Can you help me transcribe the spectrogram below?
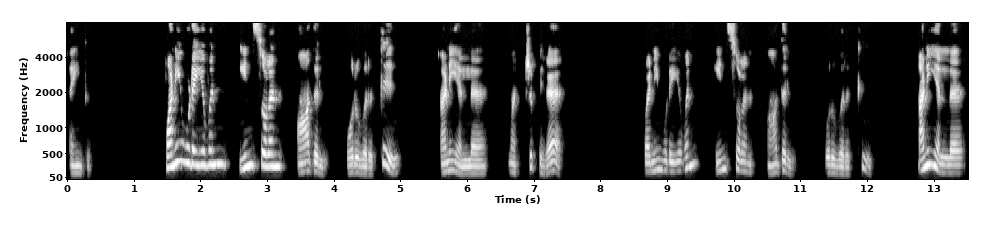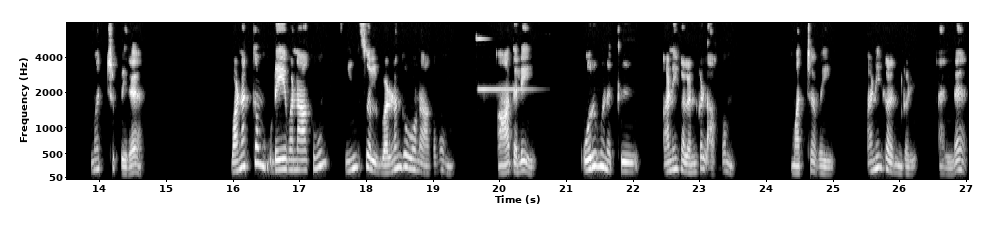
ஐந்து. பணிவுடையவன் இன்சொலன் ஆதல் ஒருவருக்கு அணி அல்ல மற்ற பிற பணிவுடையவன் இன்சொலன் ஆதல் ஒருவருக்கு அணி அல்ல மற்ற பிற வணக்கம் உடையவனாகவும் இன்சொல் வழங்குவோனாகவும் ஆதலே ஒருவனுக்கு அணிகலன்கள் ஆகும். மற்றவை அணிகலன்கள் அல்ல.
